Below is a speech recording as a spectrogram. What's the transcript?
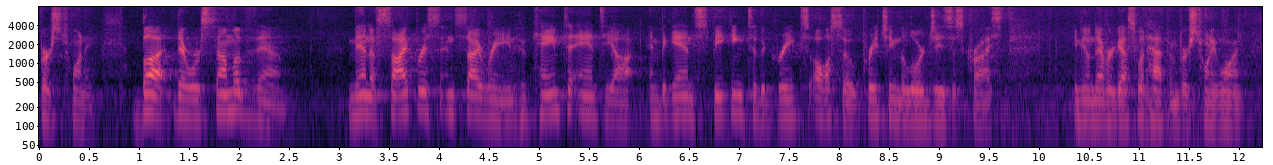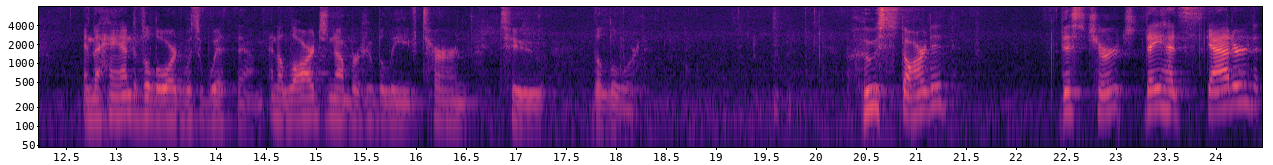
verse 20, but there were some of them, men of Cyprus and Cyrene, who came to Antioch and began speaking to the Greeks also, preaching the Lord Jesus Christ. And you'll never guess what happened, verse 21. And the hand of the Lord was with them, and a large number who believed turned to the Lord. Who started this church? They had scattered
